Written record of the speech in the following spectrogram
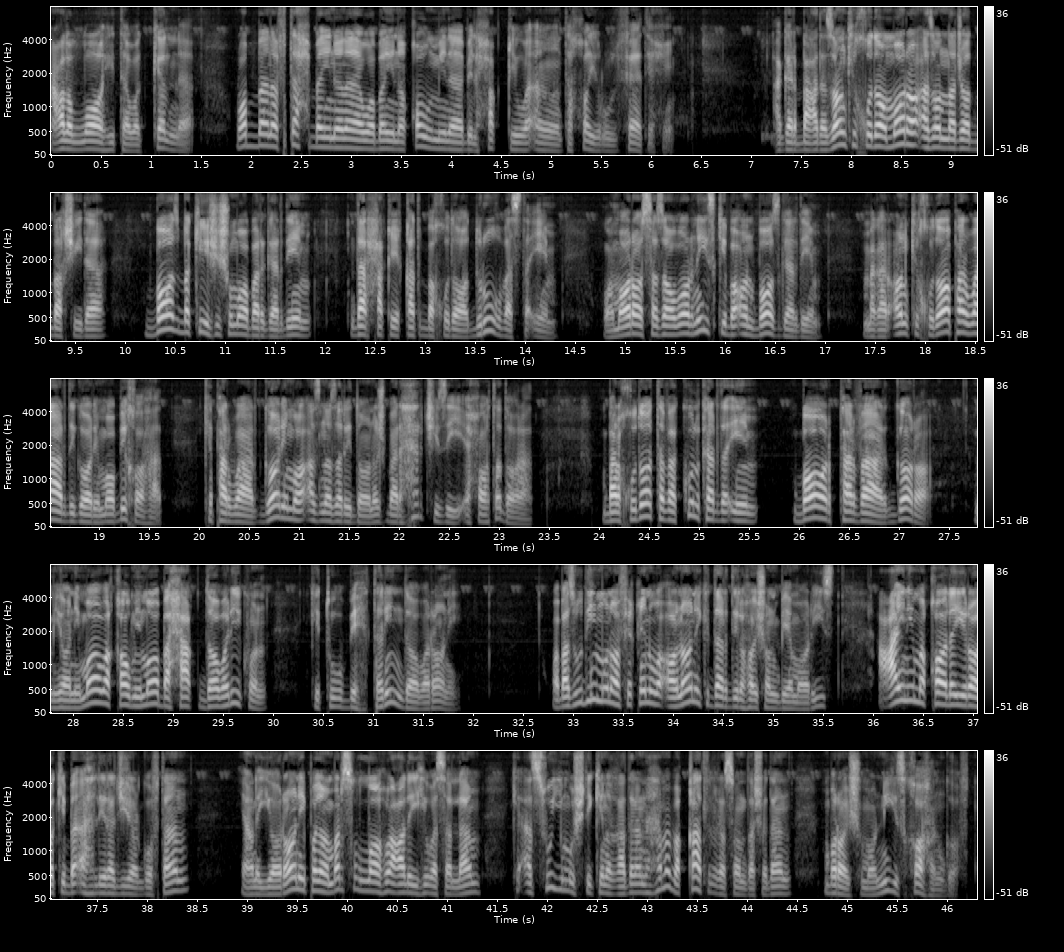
على الله توكلنا. ربنا افتح بيننا وبين قومنا بالحق وأنت خير الفاتحين. اگر بعد از آن که خدا ما را از آن نجات بخشیده باز به کیش شما برگردیم در حقیقت به خدا دروغ بسته ایم و ما را سزاوار نیست که به آن بازگردیم مگر آنکه خدا پروردگار ما بخواهد. که پروردگار ما از نظر دانش بر هر چیزی احاطه دارد. بر خدا توکل کرده ایم بار پروردگارا میان ما و قوم ما به حق داوری کن که تو بهترین داورانی. و بزودی منافقین و آنانی که در دلهایشان بیماری است عین مقاله ای را که به اهل رجیع گفتند یعنی یاران پیامبر صلی الله علیه و سلم که از سوی مشرکین غدرن همه به قتل رسانده شدند برای شما نیز خواهند گفت.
